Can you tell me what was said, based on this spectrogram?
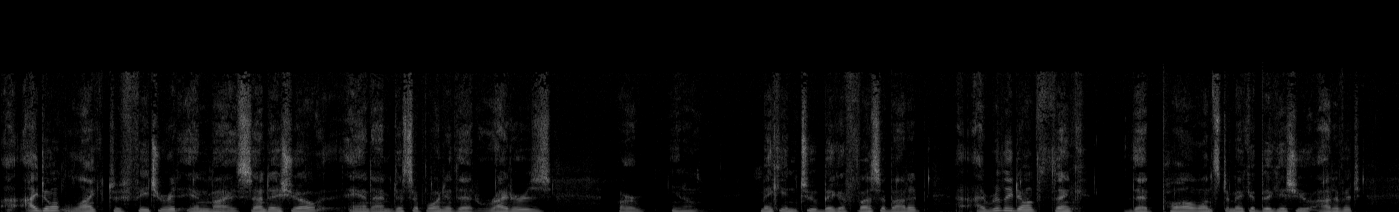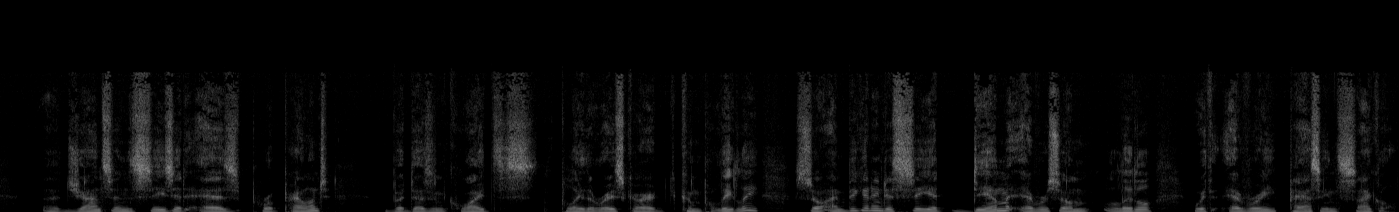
I don't like to feature it in my Sunday show, and I'm disappointed that writers are, you know, making too big a fuss about it. I really don't think that Paul wants to make a big issue out of it. Uh, Johnson sees it as propellant, but doesn't quite play the race card completely. So I'm beginning to see it dim ever so little with every passing cycle.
